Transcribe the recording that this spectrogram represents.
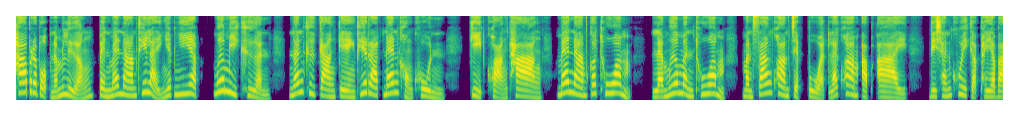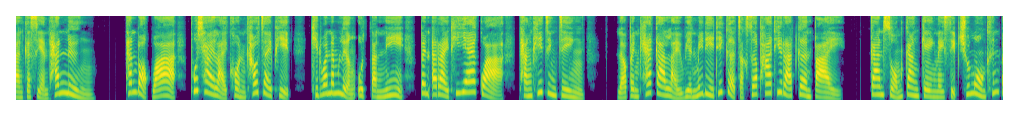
ภาพระบบน้ำเหลือง เป็นแม่น้ำที่ไหลเงียบๆเมื่อมีเขื่อน นั่นคือกางเกงที่รัดแน่นของคุณ กีดขวางทาง แม่น้ำก็ท่วม และเมื่อมันท่วม มันสร้างความเจ็บปวดและความอับอาย ดิฉันคุยกับพยาบาลเกษียณท่านหนึ่ง ท่านบอกว่าผู้ชายหลายคนเข้าใจผิด คิดว่าน้ำเหลืองอุดตันนี่เป็นอะไรที่แย่กว่า ทั้งที่จริง ๆ แล้วเป็นแค่การไหลเวียนไม่ดีที่เกิดจากเสื้อผ้าที่รัดเกินไป การสวมกางเกงใน 10 ชั่วโมงขึ้นไป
